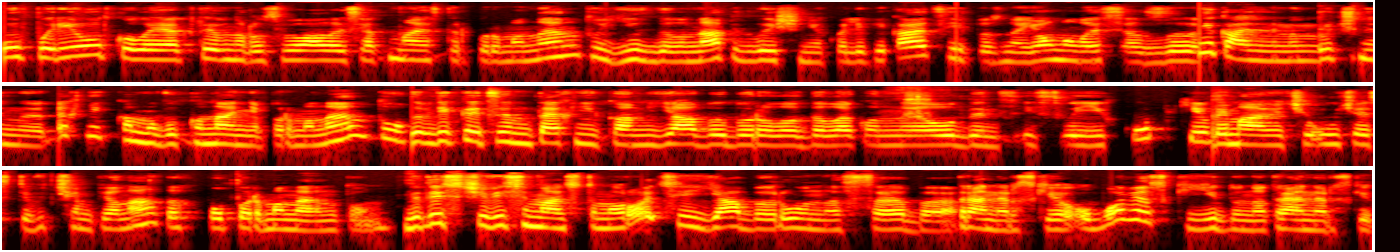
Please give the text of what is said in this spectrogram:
Був період, коли я активно розвивалася як майстер перманенту, їздила на підвищення кваліфікації, познайомилася з унікальними ручними техніками виконання перманенту. Завдяки цим технікам я виборола далеко не один із своїх кубків, приймаючи участь в чемпіонатах по перманенту. У 2018 році я беру на себе тренерські обов'язки, їду на тренерський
